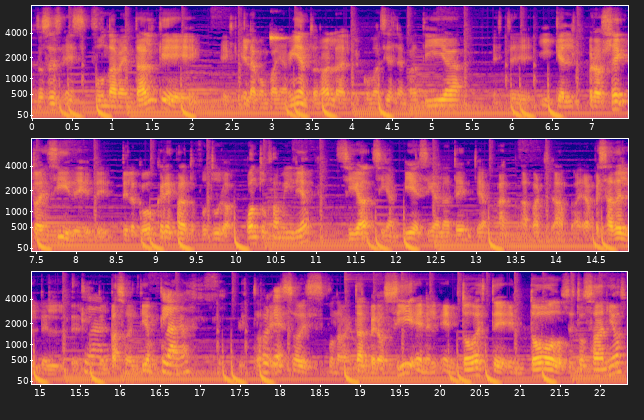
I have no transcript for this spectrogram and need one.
Entonces es fundamental que el acompañamiento, ¿no? La- como decías, la empatía, este, y que el proyecto en sí de, de- de lo que vos querés para tu futuro con tu familia siga, siga en pie, siga latente, a, a- a a- pesar del, del- del- Claro. del paso del tiempo. Claro. Esto- Eso es fundamental. Pero sí, en, el, en, todo este, en todos estos años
